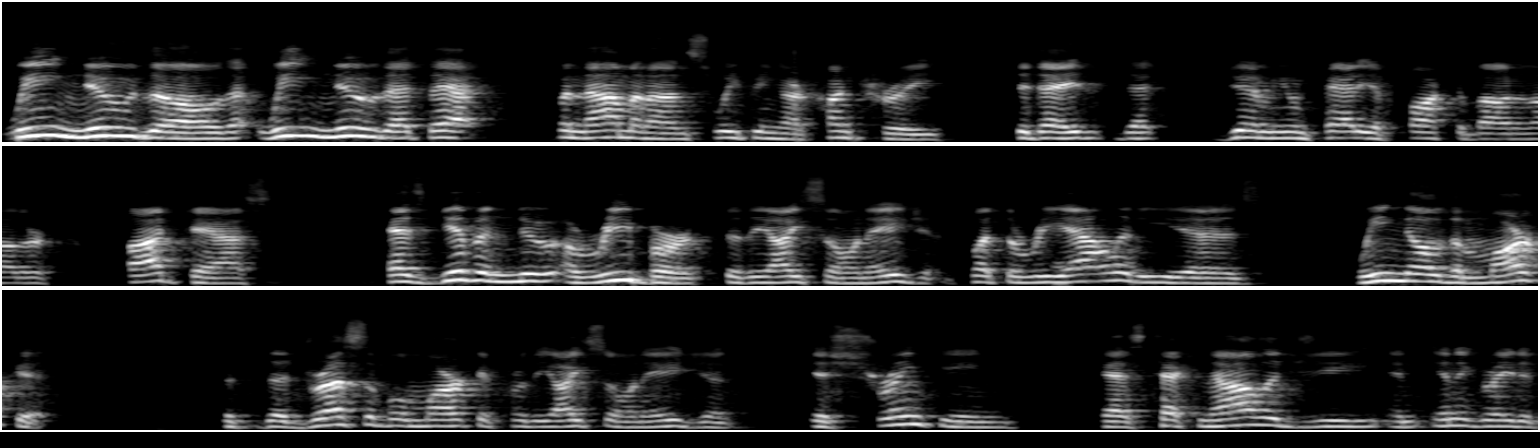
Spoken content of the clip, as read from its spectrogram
we knew though that we knew that that phenomenon sweeping our country today that Jim, you and Patty have talked about in other podcasts, has given new a rebirth to the ISO and agent. But the reality is, we know the market, the, the addressable market for the ISO and agent is shrinking as technology and integrated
